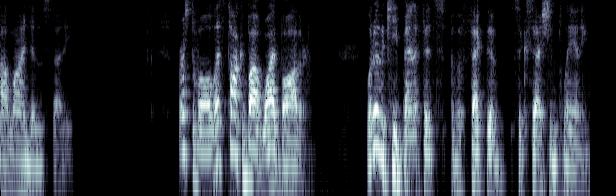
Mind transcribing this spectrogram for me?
outlined in the study. First of all, let's talk about why bother. What are the key benefits of effective succession planning?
